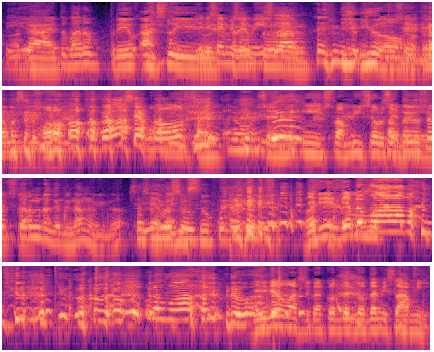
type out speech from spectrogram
Iya. nah itu baru priok asli Jadi semi-semi Priok Islam. iya oh, kenapa sih oh Santo Yosep dong. Semi Islam bisa lu Santo semi Yosef Islam. sekarang udah ganti nama juga Santo Iya, Yusuf Jadi dia Udah mau mualaf anjir. Udah mualaf. udah jadi dia memasukkan konten-konten Islami.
